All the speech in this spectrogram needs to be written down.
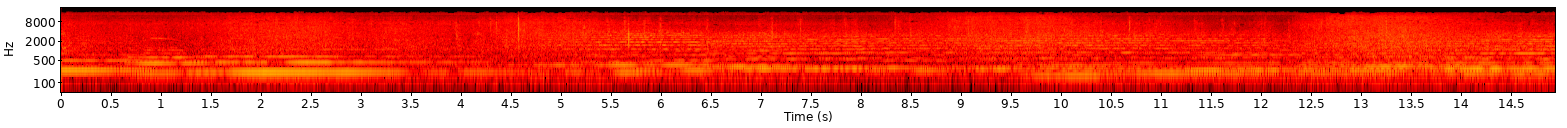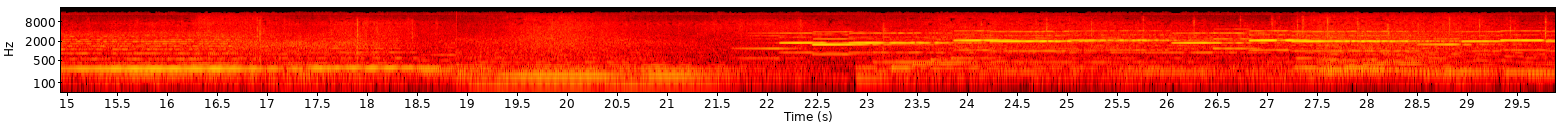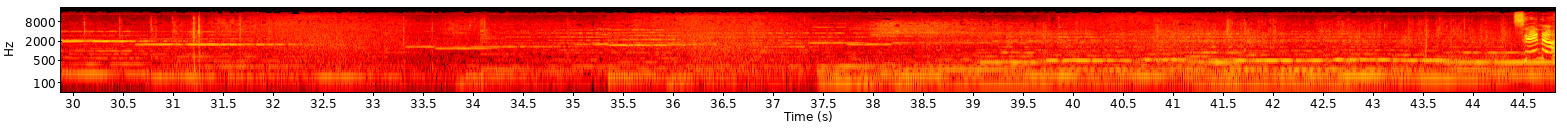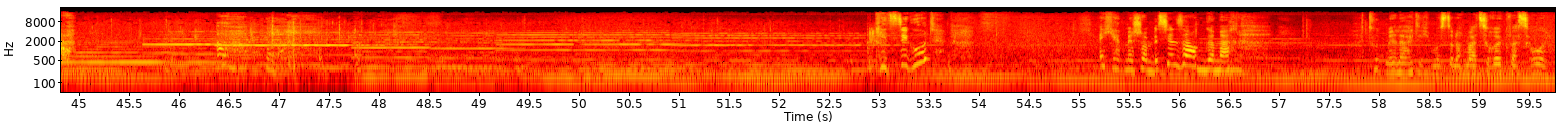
Geht's dir gut? Ich habe mir schon ein bisschen Sorgen gemacht. Tut mir leid, ich musste noch mal zurück was holen.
